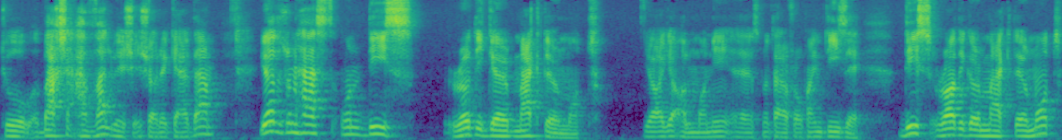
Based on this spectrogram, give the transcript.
تو بخش اول بهش اشاره کردم. یادتون هست اون دیس رودیگر مکدرموت؟ یا اگه آلمانی اسم طرف رو دیزه. دیس رودیگر مکدرموت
